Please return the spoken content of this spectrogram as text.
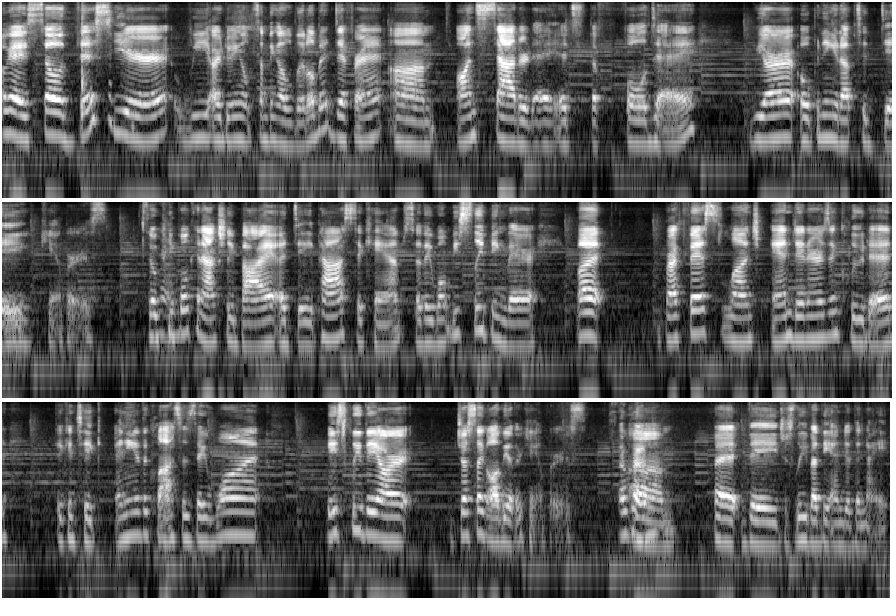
Okay, so this year we are doing something a little bit different. Um, on Saturday, it's the full day. We are opening it up to day campers. So Okay. people can actually buy a day pass to camp, so they won't be sleeping there. But breakfast, lunch, and dinner is included. They can take any of the classes they want. Basically, they are just like all the other campers. Okay. Um, but they just leave at the end of the night.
